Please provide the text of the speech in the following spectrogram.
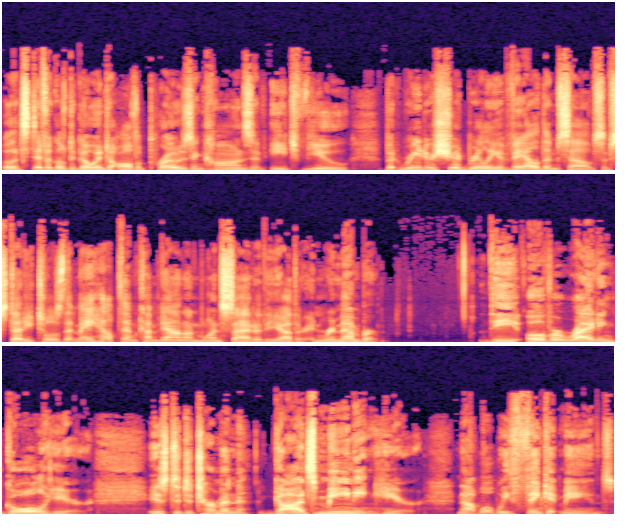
Well, it's difficult to go into all the pros and cons of each view, but readers should really avail themselves of study tools that may help them come down on one side or the other. And remember, the overriding goal here is to determine God's meaning here, not what we think it means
